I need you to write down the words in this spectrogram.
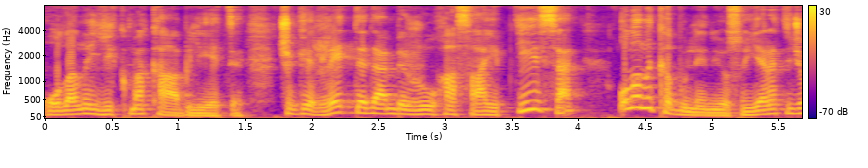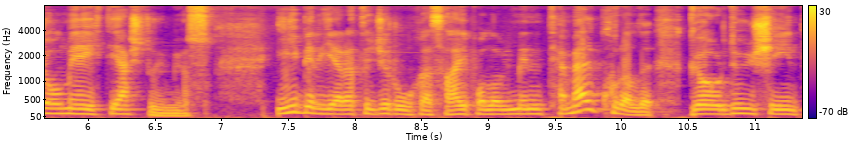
olanı yıkma kabiliyeti. Çünkü reddeden bir ruha sahip değilsen Olanı kabulleniyorsun. Yaratıcı olmaya ihtiyaç duymuyorsun. İyi bir yaratıcı ruha sahip olabilmenin temel kuralı gördüğün şeyin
